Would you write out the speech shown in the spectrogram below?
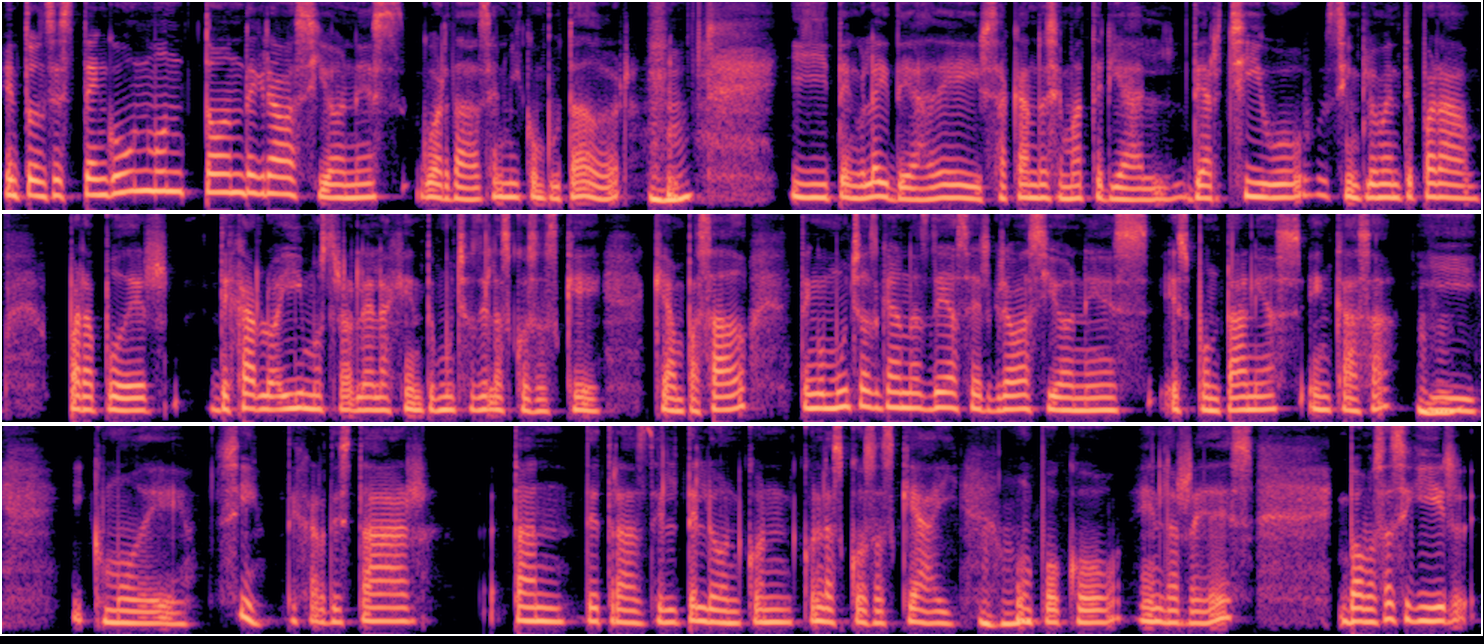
entonces tengo un montón de grabaciones guardadas en mi computador Ujú. Y tengo la idea de ir sacando ese material de archivo simplemente para, para poder dejarlo ahí y mostrarle a la gente muchas de las cosas que, que han pasado. Tengo muchas ganas de hacer grabaciones espontáneas en casa y, y como de, sí, dejar de estar tan detrás del telón con, con las cosas que hay un poco en las redes. Vamos a seguir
